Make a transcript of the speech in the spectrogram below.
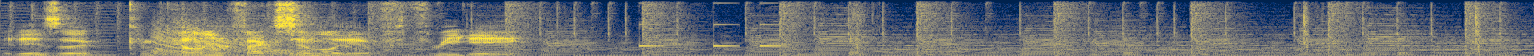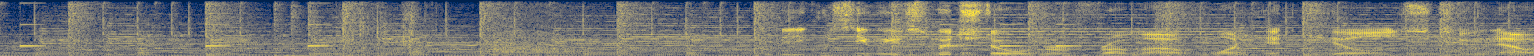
It is a compelling facsimile of 3D. Switched over from uh, one-hit kills to now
